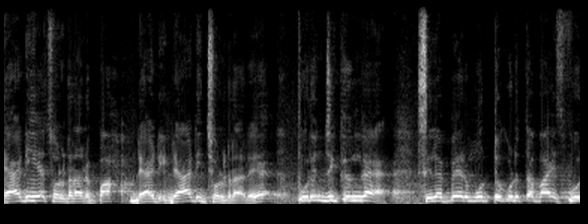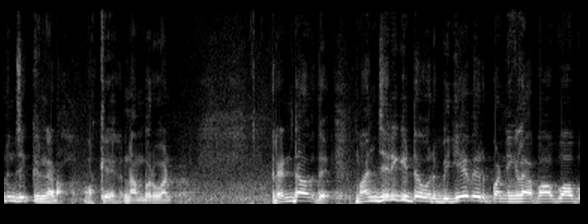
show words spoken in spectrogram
டேடியே சொல்கிறாருப்பா டேடி டேடி சொல்கிறாரு புரிஞ்சுக்குங்க. சில பேர் முட்டு கொடுத்த பாய்ஸ் பண்ணுங்கடா ஓகே நம்பர் ஒன் ரெண்டாவது மஞ்சரி கிட்ட ஒரு பிஹேவியர் பண்ணீங்களா? பாபு பாபு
